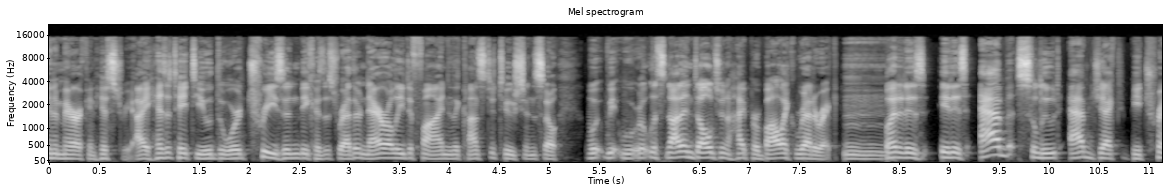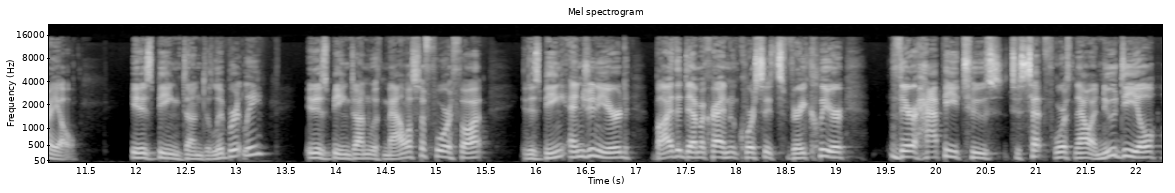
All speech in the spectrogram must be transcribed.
in American history. I hesitate to use the word treason because it's rather narrowly defined in the Constitution. So we, we, let's not indulge in hyperbolic rhetoric. Mm. But it is it is absolute abject betrayal. It is being done deliberately. It is being done with malice aforethought. It is being engineered by the Democrat. And of course, it's very clear they're happy to to set forth now a new deal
